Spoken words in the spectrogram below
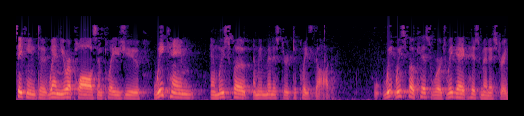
seeking to win your applause and please you. We came and we spoke and we ministered to please God. We, we spoke his words. We gave his ministry.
